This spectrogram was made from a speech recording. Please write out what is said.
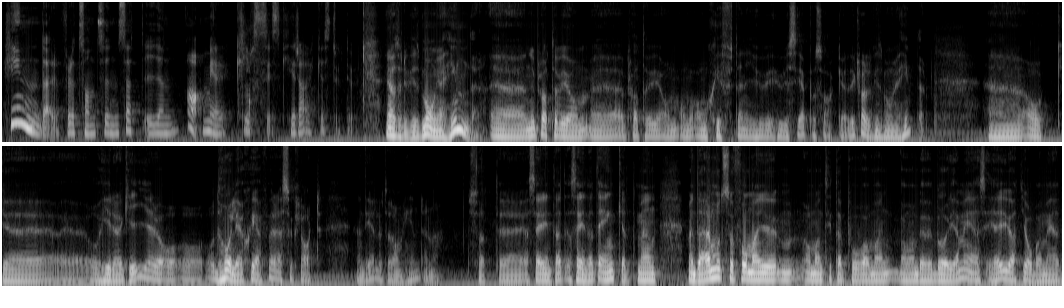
hinder för ett sånt synsätt i en ja, mer klassisk hierarkisk struktur. Ja, alltså det finns många hinder. Eh, nu pratar vi, om, eh, pratar vi om, om, om skiften i hur vi, hur vi ser på saker. Det är klart att det finns många hinder. Eh, och, eh, och hierarkier och, och, och dåliga chefer är såklart en del av de hindren. Så att, eh, jag, säger inte att, jag säger inte att det är enkelt. Men, men däremot så får man ju, om man tittar på vad man, vad man behöver börja med, är ju att jobba med,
